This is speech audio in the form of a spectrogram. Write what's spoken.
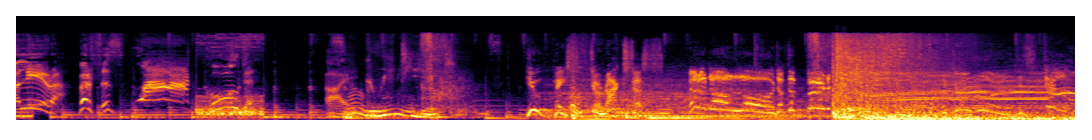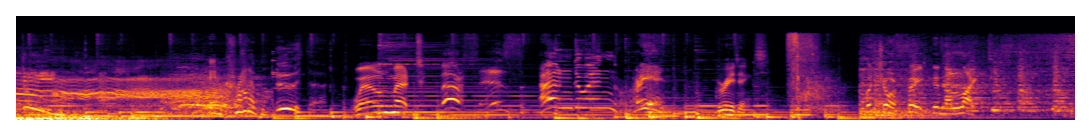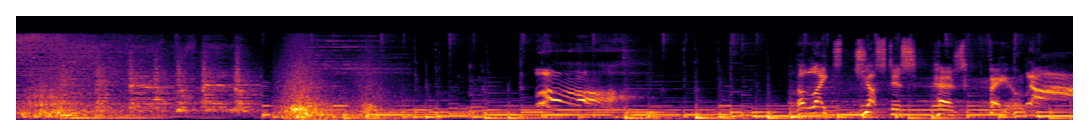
Valeera versus what? Gul'dan. I So greet you. You face Jaraxxus, Eredar Lord of the Burning... But your world is still doomed! Incredible. Uther Well met. versus Anduin Wrynn. Greetings. Put your faith in the light. The light's justice has failed. Ah!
